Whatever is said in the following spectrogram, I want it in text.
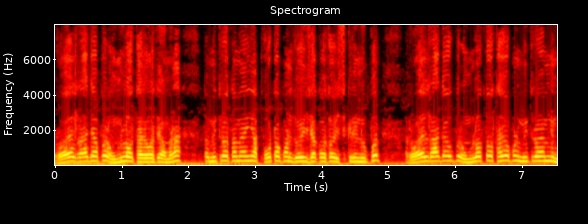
રોયલ રાજા પર હુમલો થયો છે હમણાં. તો મિત્રો તમે અહીંયા ફોટો પણ જોઈ શકો છો સ્ક્રીન ઉપર. રોયલ રાજા ઉપર હુમલો તો થયો પણ મિત્રો એમની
